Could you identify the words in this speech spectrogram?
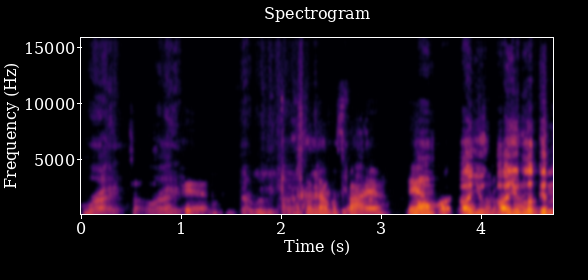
Right, So right. yeah, That really kind of I thought that was fire. Yeah. Um, are- are you are you fire. looking?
